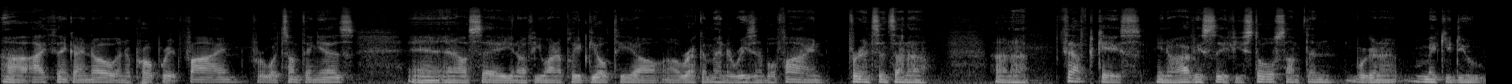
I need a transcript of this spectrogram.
uh, I think I know an appropriate fine for what something is, and, and I'll say, you know, if you want to plead guilty, I'll, I'll recommend a reasonable fine. For instance, on a on a theft case, you know, obviously if you stole something, we're going to make you do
